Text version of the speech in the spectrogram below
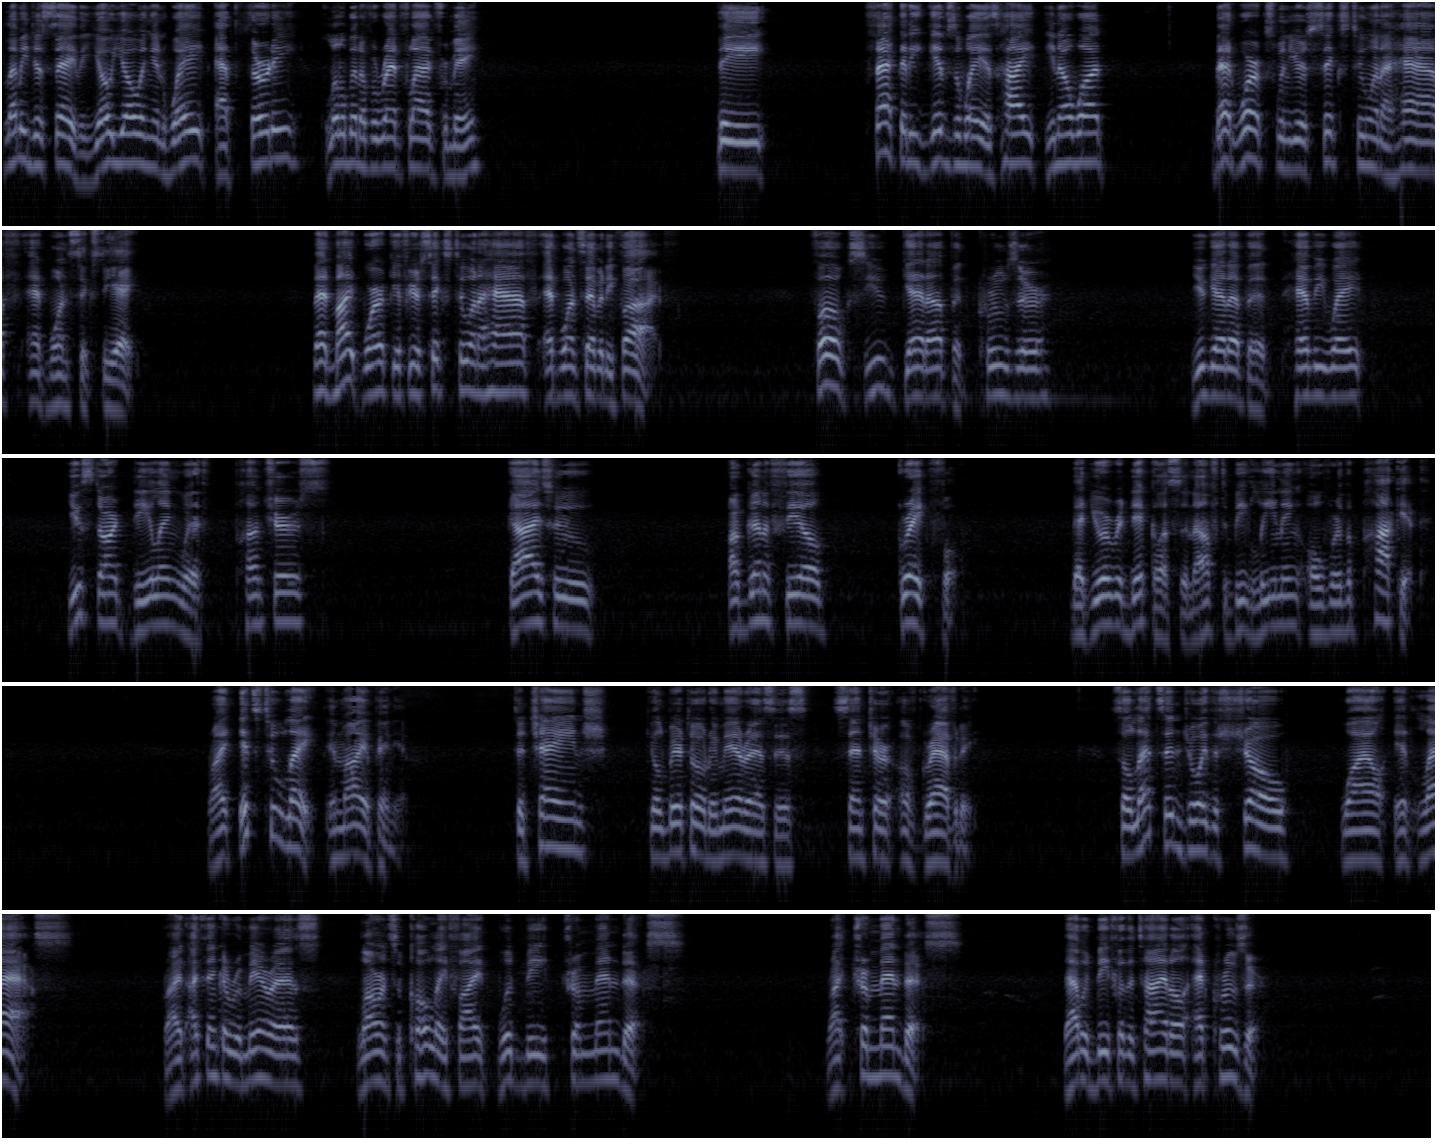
Let me just say the yo yoing in weight at 30, a little bit of a red flag for me. The fact that he gives away his height, you know what? That works when you're six two and a half at 168 that might work if you're six two and a half at 175. Folks, you get up at cruiser, you get up at heavyweight, you start dealing with punchers, guys who are going to feel grateful that you're ridiculous enough to be leaning over the pocket. Right? It's too late, in my opinion, to change Gilberto Ramirez's center of gravity. So let's enjoy the show while it lasts. Right? I think a Ramirez Lawrence Okolie fight would be tremendous. Right? Tremendous. That would be for the title at Cruiser.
